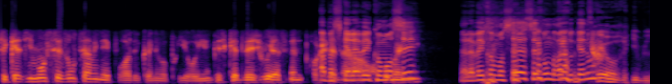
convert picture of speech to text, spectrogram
c'est quasiment saison terminée pour Raducanu, a priori, hein, puisqu'elle devait jouer la semaine prochaine. Ah, parce qu'elle avait commencé Elle avait commencé la saison de Raducanu C'est horrible.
